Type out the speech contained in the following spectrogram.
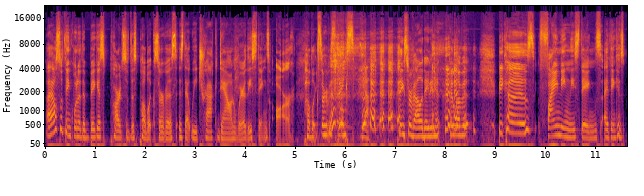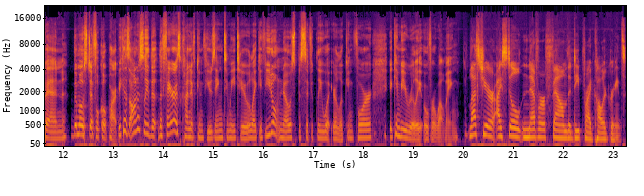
I also think one of the biggest parts of this public service is that we track down where these things are. Public service, thanks. yeah. Thanks for validating it. I love it. because finding these things I think has been the most difficult part because honestly the, the fair is kind of confusing to me too like if you don't know specifically what you're looking for it can be really overwhelming Last year, I still never found the deep fried collard greens.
